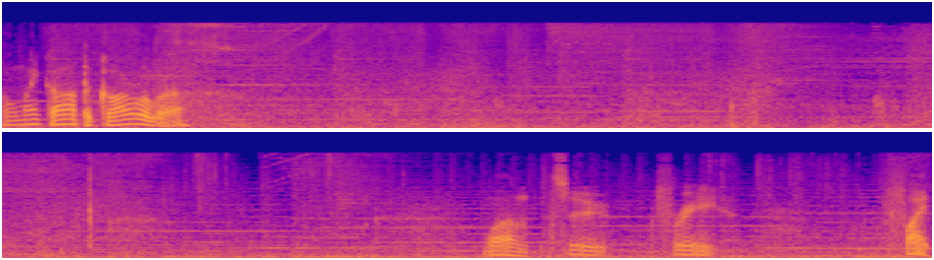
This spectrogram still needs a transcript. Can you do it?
Oh my god, the Gorilla. One, two, three, fight.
